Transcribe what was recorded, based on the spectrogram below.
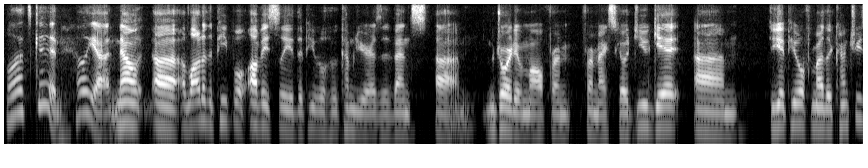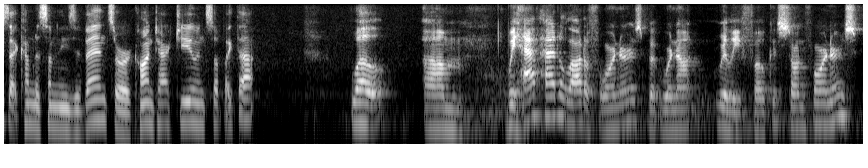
Well, that's good. Hell yeah! Now, uh, a lot of the people, obviously, the people who come to your events, um, majority of them all from from Mexico. Do you get um, do you get people from other countries that come to some of these events or contact you and stuff like that? Well, um, we have had a lot of foreigners, but we're not really focused on foreigners.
